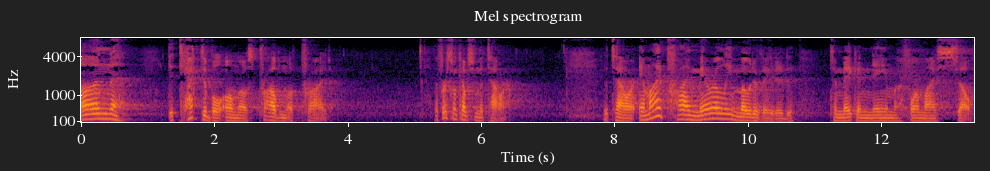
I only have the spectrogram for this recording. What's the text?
undetectable almost problem of pride. The first one comes from the tower. The tower. Am I primarily motivated to make a name for myself?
